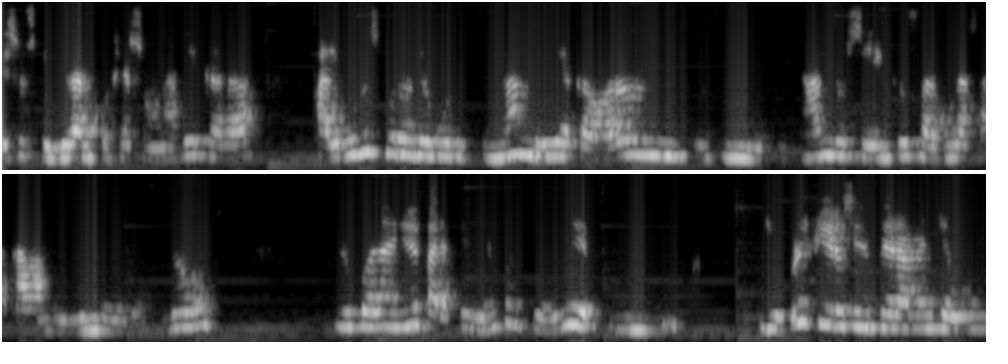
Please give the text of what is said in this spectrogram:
esos que llevan pues eso, una década, algunos fueron evolucionando y acabaron pues, monetizándose, incluso algunas acaban viviendo de los blogs. Lo cual a mí me parece bien porque, oye, mm, yo prefiero sinceramente un,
